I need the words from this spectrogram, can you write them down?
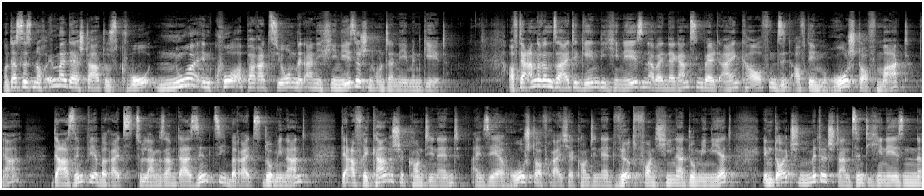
und das ist noch immer der Status quo, nur in Kooperation mit einem chinesischen Unternehmen geht. Auf der anderen Seite gehen die Chinesen aber in der ganzen Welt einkaufen, sind auf dem Rohstoffmarkt, ja, da sind wir bereits zu langsam, da sind sie bereits dominant. Der afrikanische Kontinent, ein sehr rohstoffreicher Kontinent, wird von China dominiert. Im deutschen Mittelstand sind die Chinesen äh,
